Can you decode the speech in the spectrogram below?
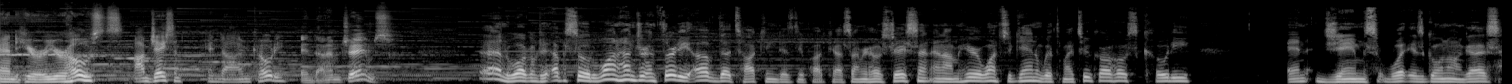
And here are your hosts. I'm Jason. And I'm Cody. And I'm James. And welcome to episode 130 of the Talking Disney podcast. I'm your host, Jason, and I'm here once again with my two co hosts, Cody and James. What is going on, guys?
